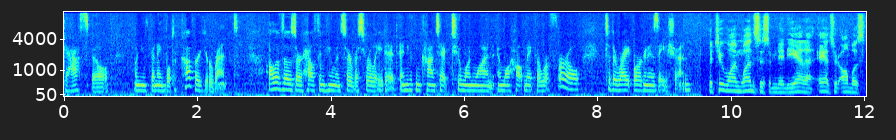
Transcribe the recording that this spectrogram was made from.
gas bill when you've been able to cover your rent. All of those are health and human service related, and you can contact 211 and we'll help make a referral to the right organization. The 211 system in Indiana answered almost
